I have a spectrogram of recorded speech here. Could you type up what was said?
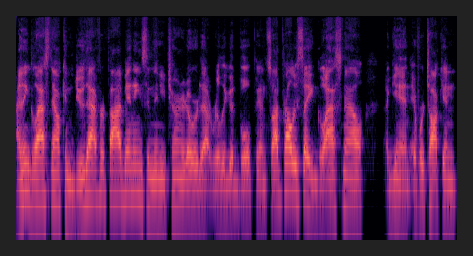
I think Glasnow can do that for five innings, and then you turn it over to that really good bullpen. So I'd probably say Glasnow again if we're talking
